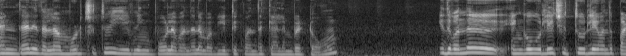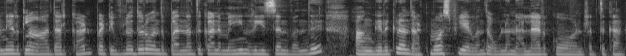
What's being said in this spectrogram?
அண்ட் தென் இதெல்லாம் முடிச்சுட்டு ஈவினிங் போல் வந்து நம்ம வீட்டுக்கு வந்து கிளம்பிட்டோம். இது வந்து எங்கள் ஊர்லேயே சித்தூர்லேயே வந்து பண்ணியிருக்கலாம் ஆதார் கார்டு. பட் இவ்வளோ தூரம் வந்து பண்ணதுக்கான மெயின் ரீசன் வந்து அங்கே இருக்கிற அந்த அட்மாஸ்பியர் வந்து அவ்வளோ நல்லா இருக்கும்ன்றதுக்காக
